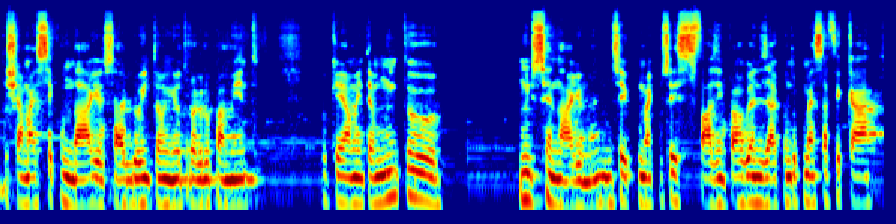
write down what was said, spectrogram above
deixar mais secundários, sabe? Ou então em outro agrupamento, porque realmente é muito muito cenário, né? Não sei como é que vocês fazem para organizar quando começa a ficar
